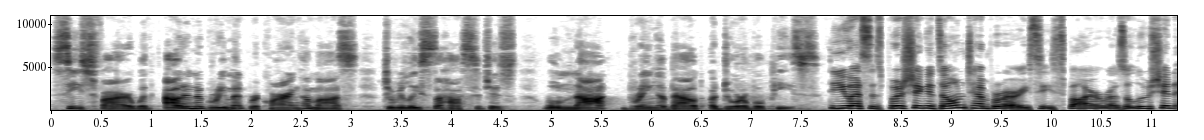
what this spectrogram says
ceasefire without an agreement requiring Hamas to release the hostages will not bring about a durable peace. The U.S. is pushing its own temporary ceasefire resolution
